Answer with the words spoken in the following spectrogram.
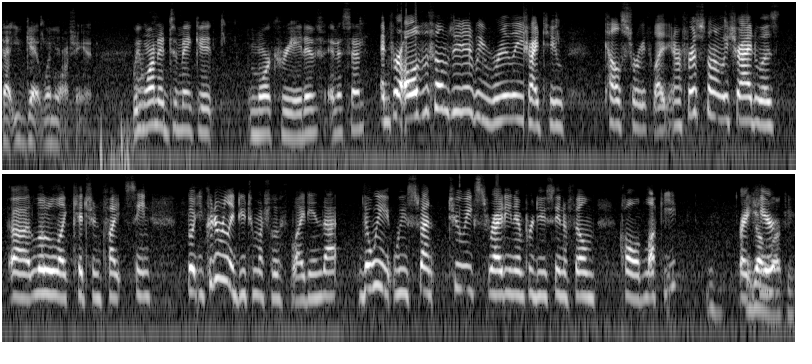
that you get when watching it. We wanted to make it more creative in a sense. And for all of the films we did, we really tried to tell a story with lighting. Our first one we tried was a little like kitchen fight scene, but you couldn't really do too much with lighting in that. Then we, we spent two weeks writing and producing a film called Lucky, right Young here. Lucky.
